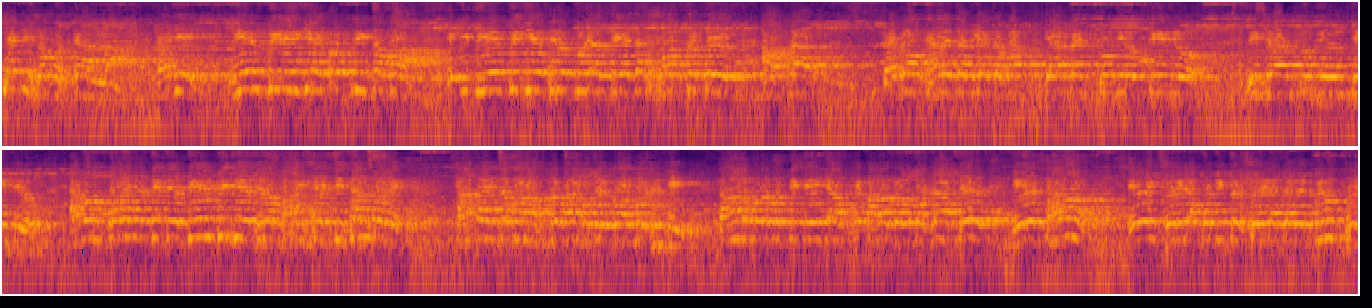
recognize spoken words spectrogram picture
সেটি সংস্কার না। কাজে বিএনপির এই যে একত্রিশ দফা দিল এবং পরবর্তীতে বিএনপি দিয়েছিল বাইশে ডিসেম্বরে। সাতাইশ যখন রাষ্ট্র মেরামতের কর্মসূচি, তার পরবর্তীতে এই যে আজকে বারো দল বসে আছে, এছাড়াও এই শরীরা শরীরাচারের বিরুদ্ধে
